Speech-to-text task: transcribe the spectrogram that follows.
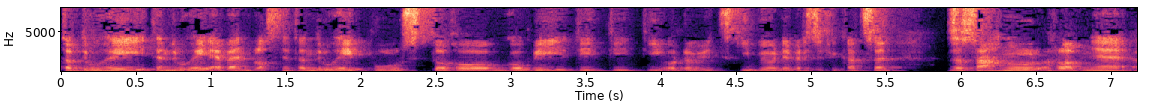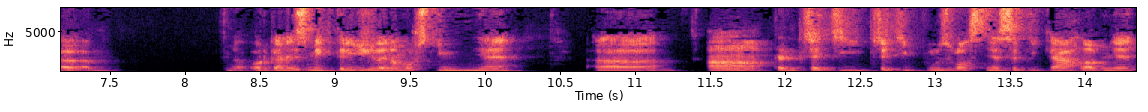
ta druhý, ten druhý event, vlastně ten druhý puls toho GOBI, té ordovické biodiverzifikace, zasáhnul hlavně uh, organismy, které žily na mořském dně. Uh, a ten třetí, třetí puls vlastně se týká hlavně,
